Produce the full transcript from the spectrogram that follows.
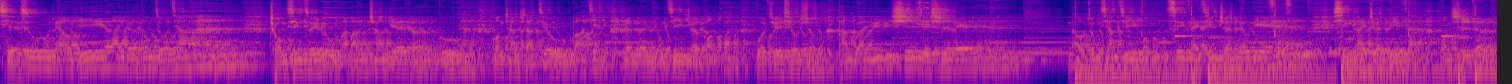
结束了依赖的工作加班，重新坠入漫漫长夜的孤单。广场上酒吧间，人们拥挤着狂欢，我却袖手旁观与世界失联。闹钟响起，梦碎在清晨六点，心还沉溺在往事的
